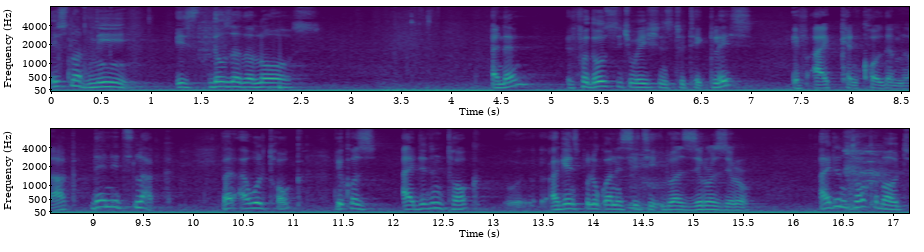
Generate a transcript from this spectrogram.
It's not me. It's, those are the laws. And then, for those situations to take place, if I can call them luck, then it's luck. But I will talk because I didn't talk uh, against Polokwane City. It was 0 0. I didn't talk about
